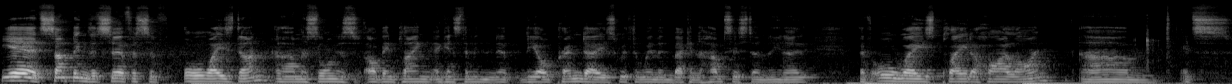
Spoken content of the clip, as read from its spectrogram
Yeah, it's something that Surfers have always done. Um, as long as I've been playing against them in the, the old Prem days with the women back in the hub system, you know, they've always played a high line. Um, it's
